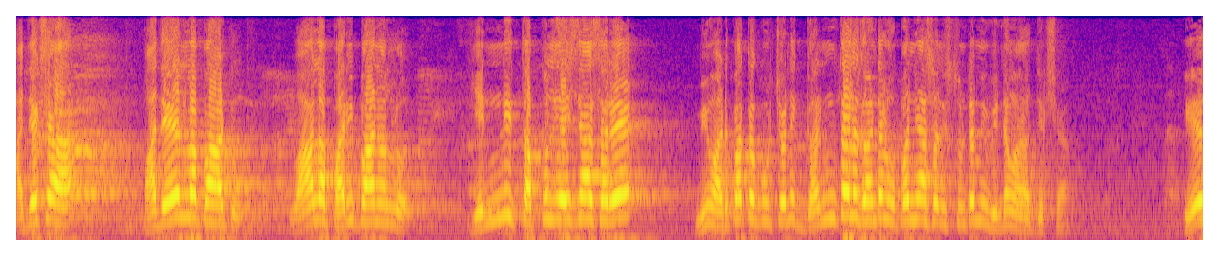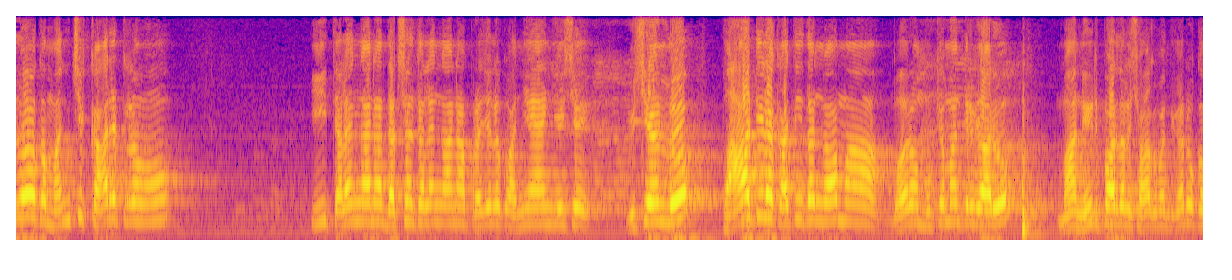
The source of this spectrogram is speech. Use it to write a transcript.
అధ్యక్ష పదేళ్ళ పాటు వాళ్ళ పరిపాలనలో ఎన్ని తప్పులు చేసినా సరే మేము అటుపక్క కూర్చొని గంటలు గంటలు ఉపన్యాసాలు ఇస్తుంటే మేము విన్నాం అధ్యక్ష. ఏదో ఒక మంచి కార్యక్రమం ఈ తెలంగాణ దక్షిణ తెలంగాణ ప్రజలకు అన్యాయం చేసే విషయంలో పార్టీలకు అతీతంగా మా గౌరవ ముఖ్యమంత్రి గారు మా నీటిపారుదల శాఖ మంత్రి గారు ఒక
